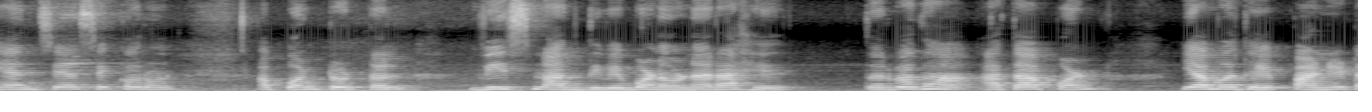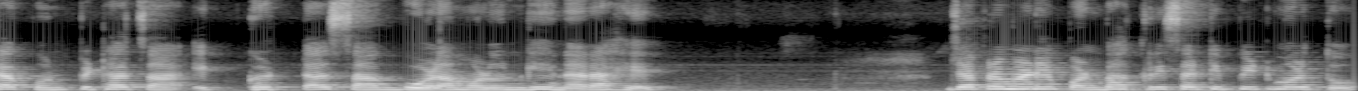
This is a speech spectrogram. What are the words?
यांचे असे करून आपण टोटल वीस नागदिवे बनवणार आहे. तर बघा आता आपण यामध्ये पाणी टाकून पिठाचा एक घट्ट असा गोळा मळून घेणार आहे. ज्याप्रमाणे आपण भाकरीसाठी पीठ मळतो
